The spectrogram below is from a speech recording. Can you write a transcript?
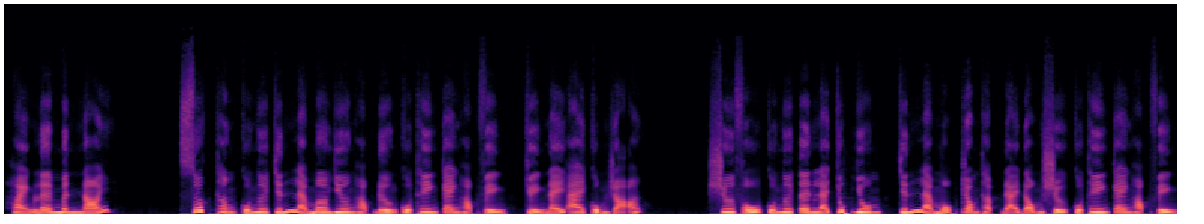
Hoàng Lê Minh nói. Xuất thân của ngươi chính là mơ dương học đường của Thiên can học viện. Chuyện này ai cũng rõ. Sư phụ của ngươi tên là Trúc Dung. Chính là một trong thập đại động sự của Thiên can học viện.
